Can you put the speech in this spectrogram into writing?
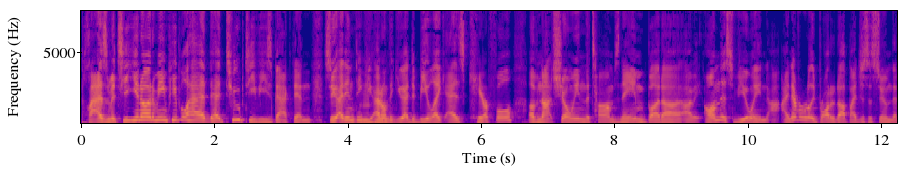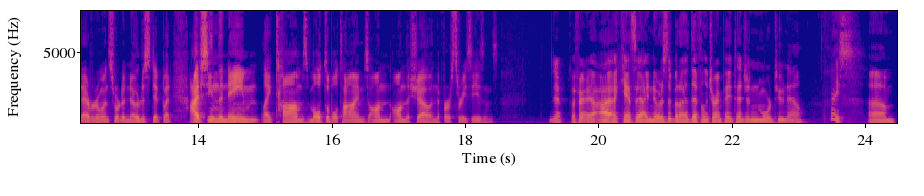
plasma T. You know what I mean? People had had tube TVs back then, so I didn't think you, I don't think you had to be like as careful of not showing the Tom's name. But uh, I mean, on this viewing, I, I never really brought it up. I just assumed that everyone sort of noticed it. But I've seen the name like Tom's multiple times on on the show in the first three seasons. Yeah. I, I can't say I noticed it, but I'll definitely try and pay attention more to now. Nice. Um,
